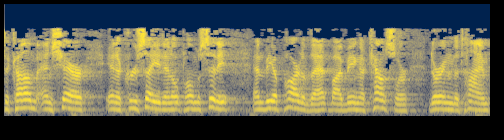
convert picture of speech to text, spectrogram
to come and share in a crusade in Oklahoma City and be a part of that by being a counselor during the time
